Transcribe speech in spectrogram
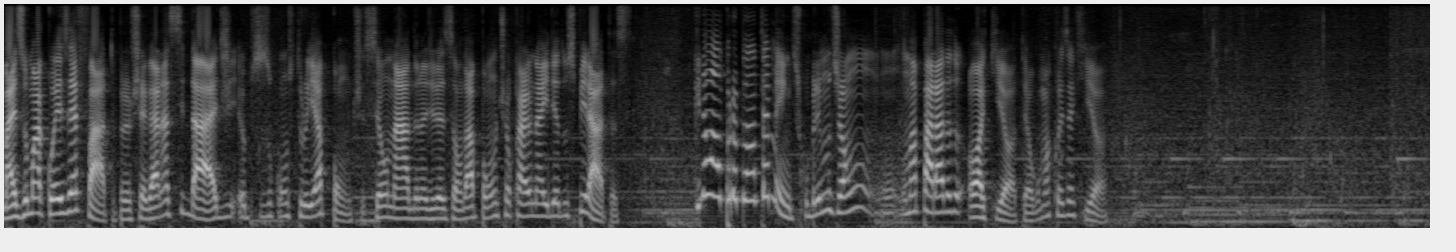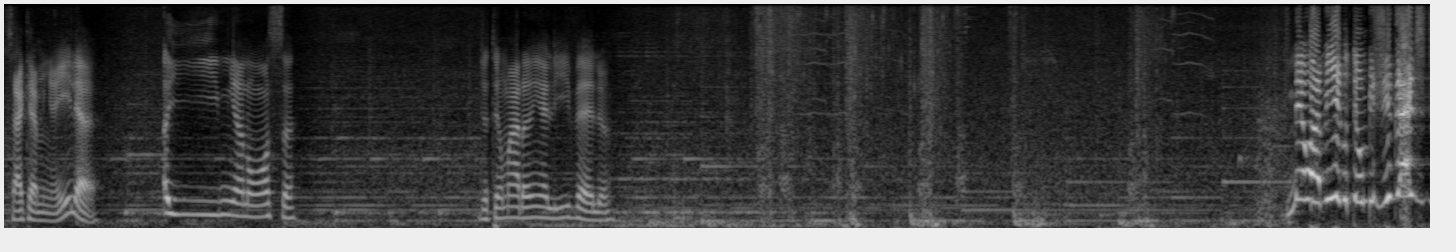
Mas uma coisa é fato, pra eu chegar na cidade, eu preciso construir a ponte. Se eu nado na direção da ponte, eu caio na Ilha dos Piratas. Que não é um problema também, descobrimos já um, uma parada do... Ó, aqui, ó, tem alguma coisa aqui, ó. Será que é a minha ilha? Ai, minha nossa. Já tem uma aranha ali, velho. Meu amigo, tem um bicho gigante!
